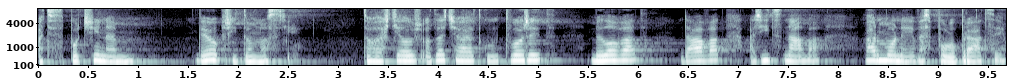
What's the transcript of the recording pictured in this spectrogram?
ať spočinem v jeho přítomnosti. Tohle chtěl už od začátku tvořit, milovat, dávat a žít s náma v harmonii, ve spolupráci.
